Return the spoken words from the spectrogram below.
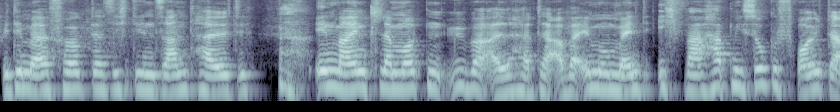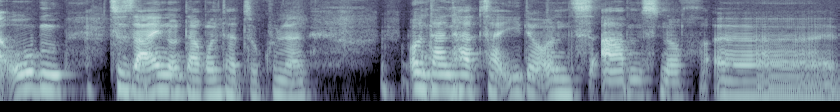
Mit dem Erfolg, dass ich den Sand halt in meinen Klamotten überall hatte. Aber im Moment, ich habe mich so gefreut, da oben zu sein und darunter zu kullern. Und dann hat Saide uns abends noch äh,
